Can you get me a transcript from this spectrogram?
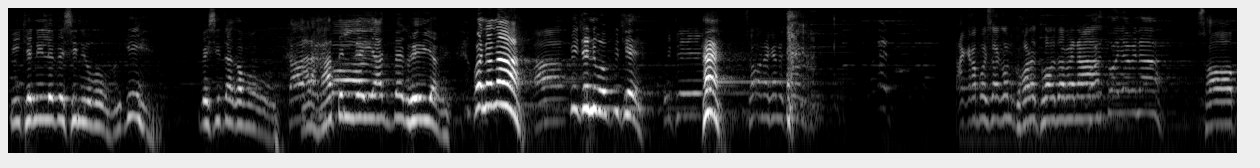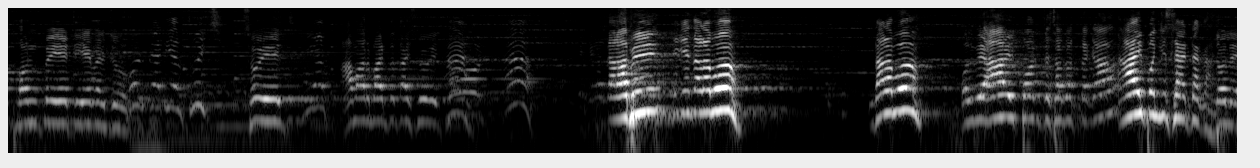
পিঠে নিলে বেশি নেব কি বেশি টাকা পাবো। আর হাতে নিলে এক ব্যাগ হয়ে যাবে। ও না না হ্যাঁ। পিঠে নিবো পিঠে। হ্যাঁ। শোন এখানে শোন। টাকা পয়সা এখন ঘরে থোয়া যাবে না। যাবে না। সব ফোন পে এটিএম এর যুগ। সুইচ। সুইচ। আমার বাড়িতে তাই সুইচ। হ্যাঁ দাঁড়াবি? এখানে দাঁড়াবো। দাঁড়াবো। বলবি আয় পঞ্চাশ হাজার টাকা। আয় পঞ্চাশ হাজার টাকা। চলে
